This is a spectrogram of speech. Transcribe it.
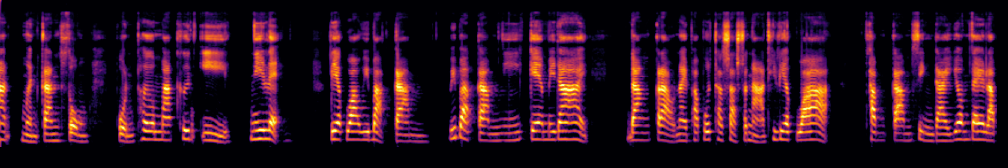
าจเหมือนกันส่งผลเพิ่มมากขึ้นอีก นี่แหละ เรียกว่าวิบากกรรม วิบากกรรมนี้แก้ไม่ได้ ดังกล่าวในพระพุทธศาสนาที่เรียกว่าทำกรรมสิ่งใดย่อมได้รับ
